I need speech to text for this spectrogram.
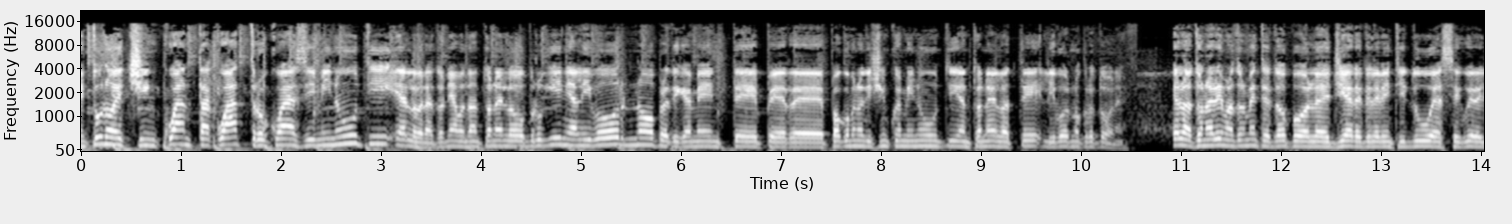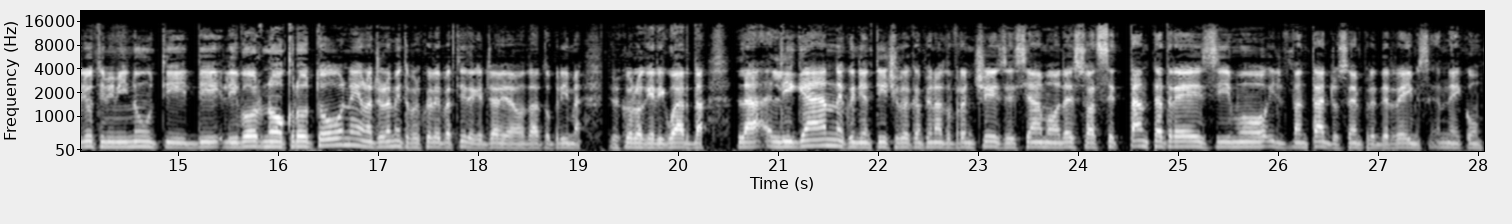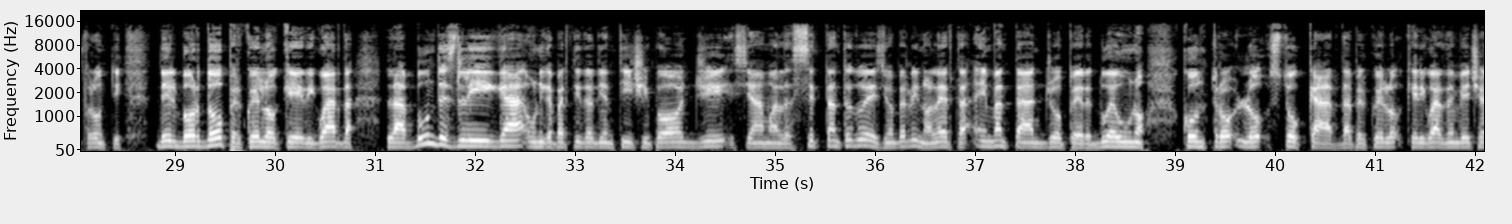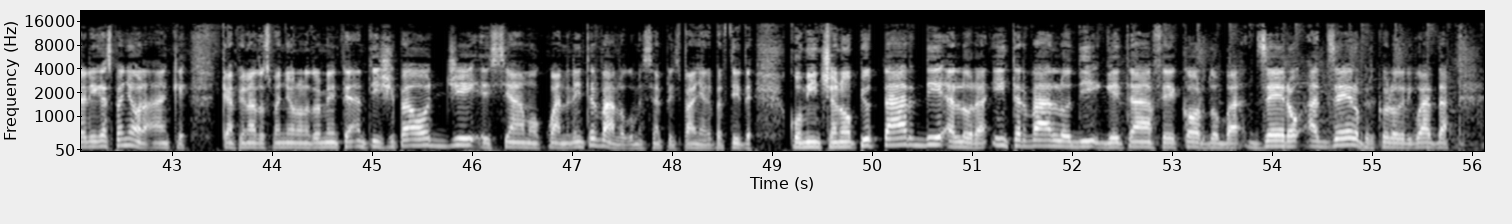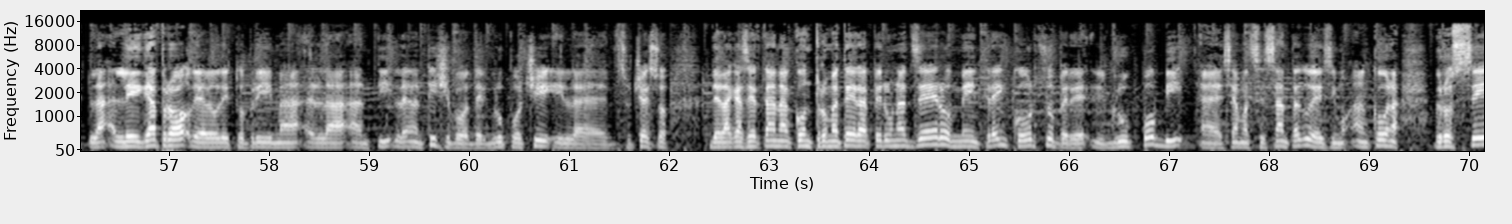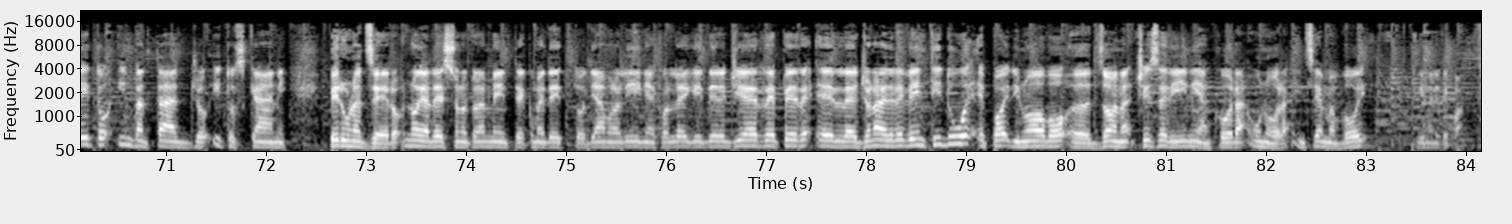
21 e 54 quasi minuti. E allora torniamo da Antonello Brughini a Livorno praticamente per eh, poco meno di 5 minuti. Antonello a te Livorno Crotone e allora torneremo naturalmente dopo il GR delle 22 a seguire gli ultimi minuti di Livorno-Crotone, un aggiornamento per quelle partite che già vi avevamo dato prima per quello che riguarda la Ligan, quindi anticipo del campionato francese, siamo adesso al 73esimo, il vantaggio sempre del Reims nei confronti del Bordeaux, per quello che riguarda la Bundesliga, unica partita di anticipo oggi, siamo al 72esimo, Berlino allerta è in vantaggio per 2-1 contro lo Stoccarda per quello che riguarda invece la Liga Spagnola, anche il campionato spagnolo naturalmente anticipa oggi e siamo qua nell'intervallo, come sempre in Spagna le partite cominciano più tardi, allora intervallo di Getafe Cordoba 0 a 0 per quello che riguarda la Lega Pro, vi avevo detto prima l'anti- l'anticipo del gruppo C, il successo della Casertana contro Matera per 1-0, mentre è in corso per il gruppo B, eh, siamo al 62esimo, Ancona Grosseto in vantaggio i toscani per 1-0. Noi adesso naturalmente, come detto, diamo la linea ai colleghi del GR per il giornale delle 22 e poi di nuovo eh, zona Cesarini, ancora un'ora insieme a voi. Rimanete qua.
